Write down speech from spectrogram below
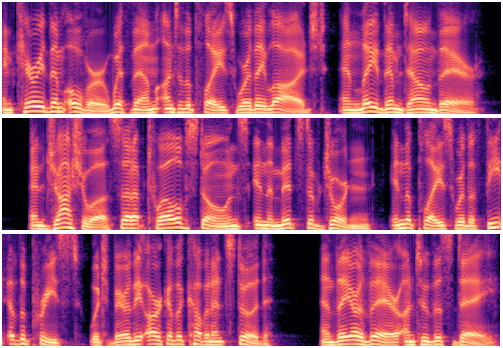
and carried them over with them unto the place where they lodged, and laid them down there. And Joshua set up twelve stones in the midst of Jordan, in the place where the feet of the priests which bear the ark of the covenant stood, and they are there unto this day.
